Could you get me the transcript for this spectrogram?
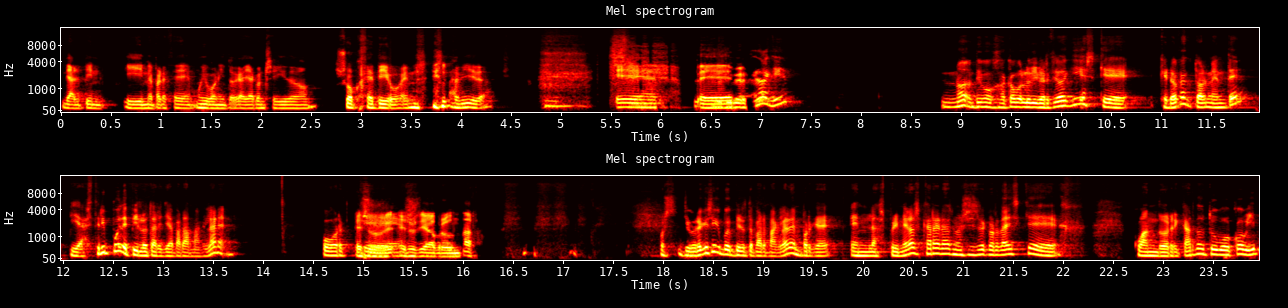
de Alpine. Y me parece muy bonito que haya conseguido su objetivo en, la vida. Eh, lo eh, divertido aquí. No, digo, Jacobo, lo divertido aquí es que creo que actualmente Piastri puede pilotar ya para McLaren. Porque... Eso, eso iba a preguntar. Pues yo creo que sí que puede pilotar para McLaren, porque en las primeras carreras, no sé si recordáis que cuando Ricardo tuvo COVID,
